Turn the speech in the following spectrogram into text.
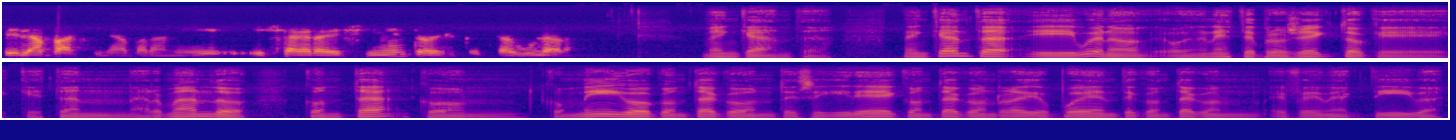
de la página para mí. Ese agradecimiento es espectacular. Me encanta, me encanta. Y bueno, en este proyecto que, que están armando, contá con, conmigo, contá con Te Seguiré, contá con Radio Puente, contá con FM Activa,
